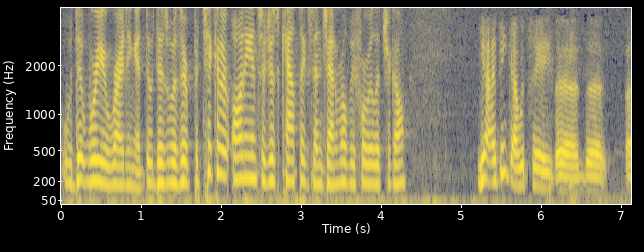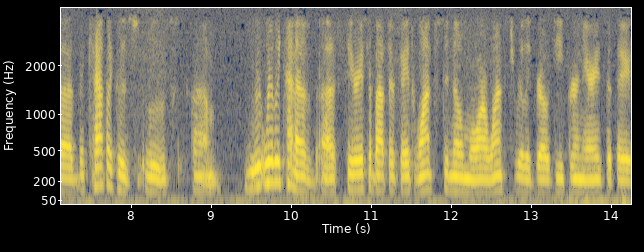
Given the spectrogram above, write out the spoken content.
were you writing it? Was there a particular audience, or just Catholics in general? Before we let you go. Yeah, I think I would say the the uh, the Catholic who's who's um, really kind of uh, serious about their faith, wants to know more, wants to really grow deeper in areas that they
